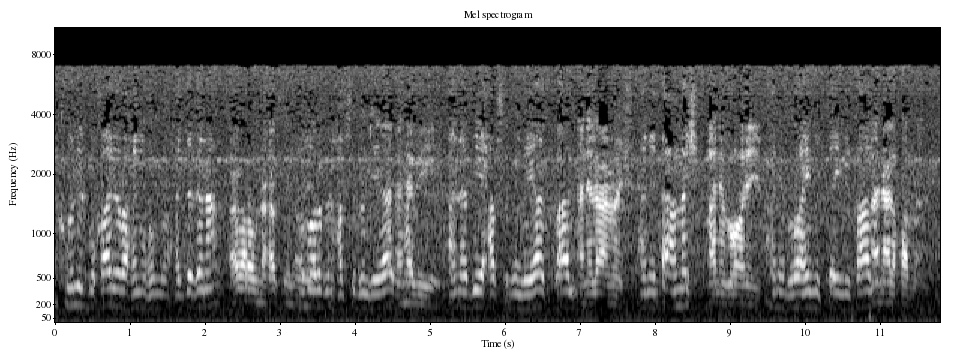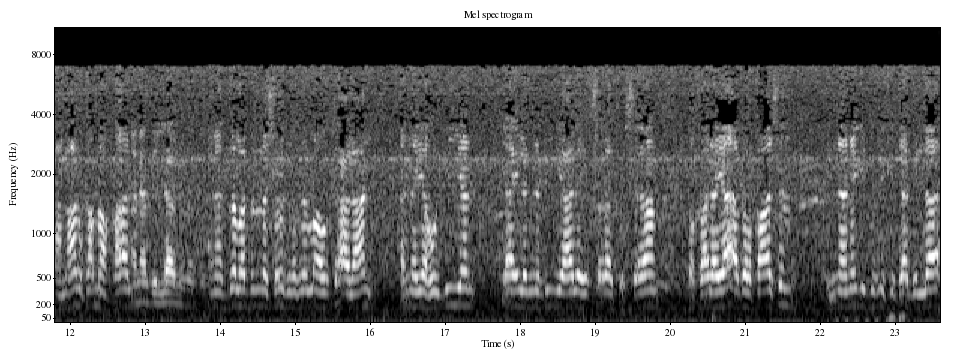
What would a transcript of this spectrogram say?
يقول البخاري رحمه الله حدثنا عمر بن حفص. عمر بن حفص بن غياث. عن أبي. عن أبي حفص بن غياث قال عن الأعمش. عن الأعمش. عن إبراهيم. عن إبراهيم التيمي قال عن علقمة. عن علقمة قال عن عبد الله بن مسعود. عن عبد الله بن مسعود رضي الله تعالى عنه أن يهوديا جاء إلى النبي عليه الصلاة والسلام فقال يا أبا القاسم إنا نجد في كتاب الله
